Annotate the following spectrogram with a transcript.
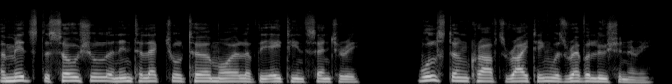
Amidst the social and intellectual turmoil of the 18th century, Wollstonecraft's writing was revolutionary.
